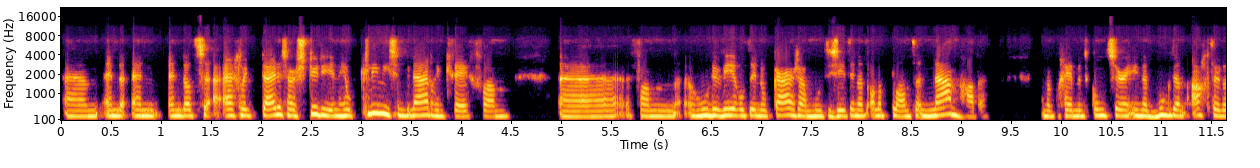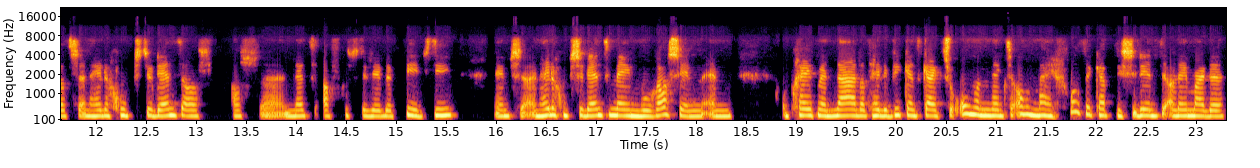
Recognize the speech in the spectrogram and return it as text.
Um, en, en, en dat ze eigenlijk tijdens haar studie een heel klinische benadering kreeg van uh, van hoe de wereld in elkaar zou moeten zitten en dat alle planten een naam hadden. En op een gegeven moment komt ze er in het boek dan achter dat ze een hele groep studenten als, als uh, net afgestudeerde PhD neemt ze een hele groep studenten mee een moeras in. En op een gegeven moment na dat hele weekend kijkt ze om en denkt ze, oh mijn god, ik heb die studenten alleen maar de,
